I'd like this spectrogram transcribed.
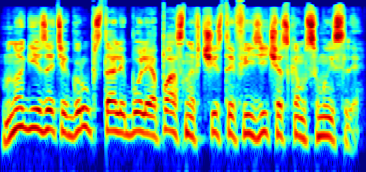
Многие из этих групп стали более опасны в чисто физическом смысле.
